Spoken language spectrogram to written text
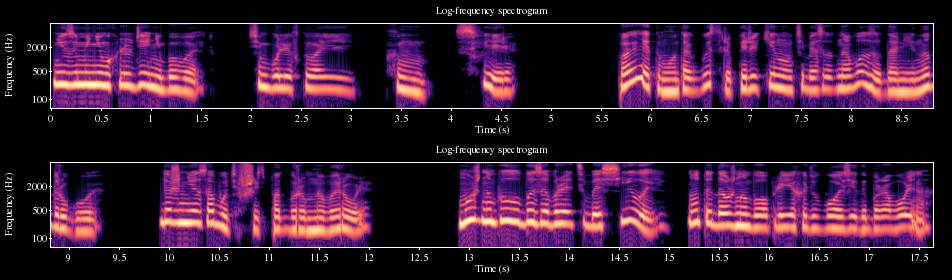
Незаменимых людей не бывает. Тем более в твоей, хм, сфере. Поэтому он так быстро перекинул тебя с одного задания на другое, даже не озаботившись подбором новой роли. Можно было бы забрать тебя силой, но ты должна была приехать в Буази добровольно.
